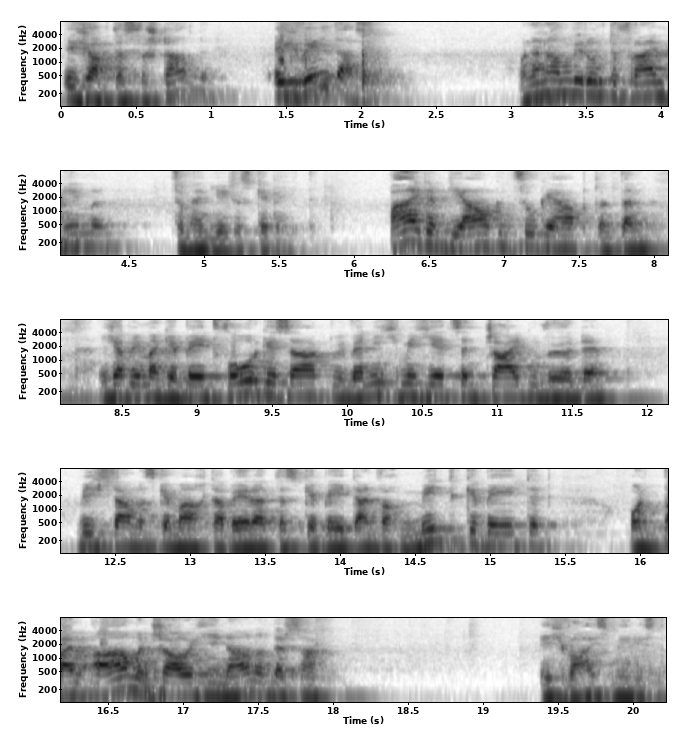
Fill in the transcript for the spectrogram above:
ich habe das verstanden, ich will das. Und dann haben wir unter freiem Himmel zum Herrn Jesus gebetet. Beide die Augen zugehabt und dann, ich habe ihm ein Gebet vorgesagt, wie wenn ich mich jetzt entscheiden würde, wie ich es damals gemacht habe. Er hat das Gebet einfach mitgebetet und beim Armen schaue ich ihn an und er sagt, ich weiß, mir ist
